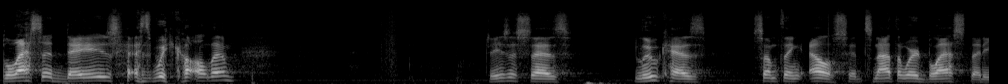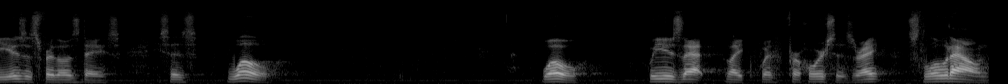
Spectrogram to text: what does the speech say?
blessed days, as we call them. Jesus says, Luke has something else. It's not the word blessed that he uses for those days. He says, Woe. Woe. We use that like for horses, right? Slow down.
